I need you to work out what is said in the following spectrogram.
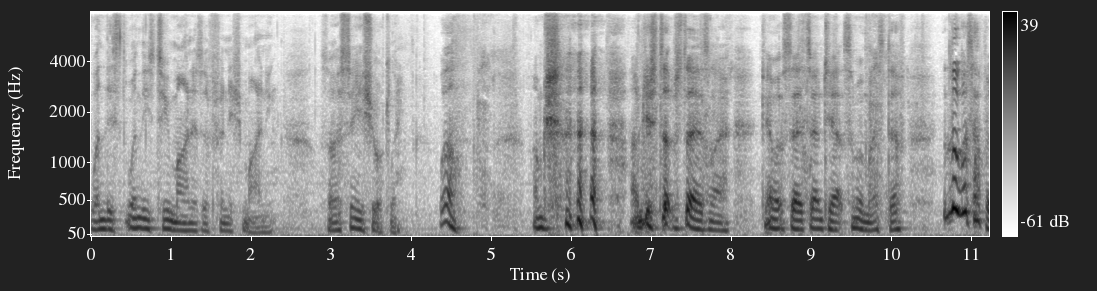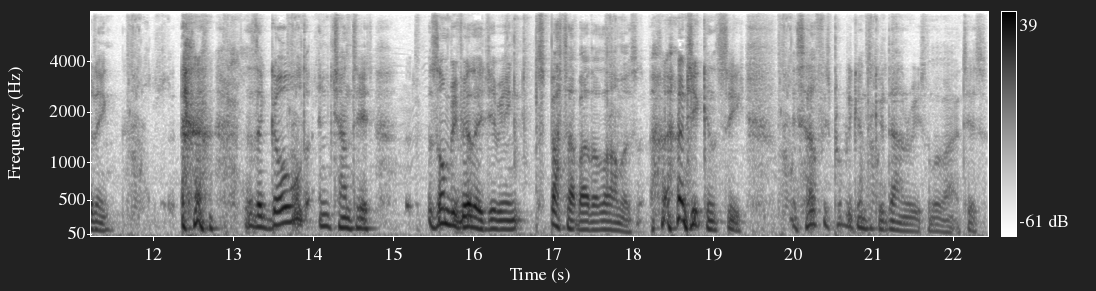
when this when these two miners have finished mining. So I'll see you shortly. Well, I'm just, I'm just upstairs now. Came upstairs to empty out some of my stuff. Look what's happening. There's a gold enchanted zombie village being spat at by the llamas. and you can see his health is probably going to go down a reasonable amount. It is.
